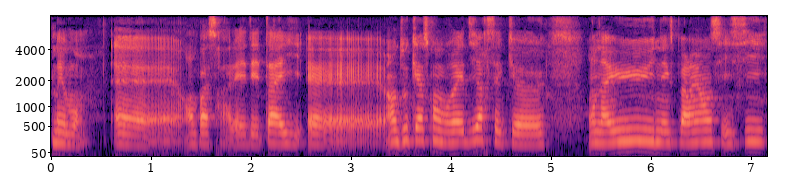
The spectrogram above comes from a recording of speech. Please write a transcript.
Mais bon, euh, on passera les détails. Euh, en tout cas, ce qu'on voudrait dire, c'est que on a eu une expérience ici.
